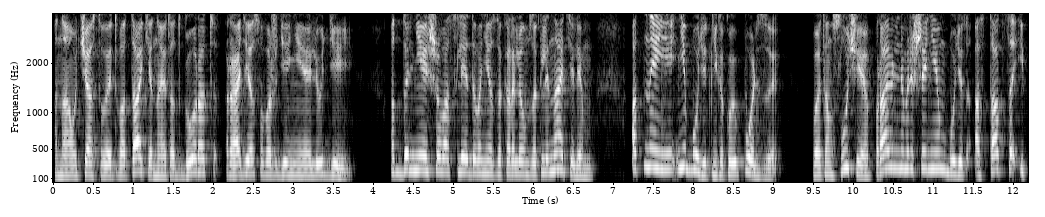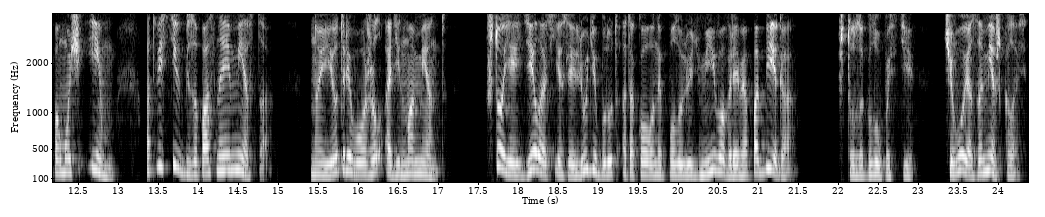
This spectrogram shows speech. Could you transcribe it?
она участвует в атаке на этот город ради освобождения людей. От дальнейшего следования за королем-заклинателем от Неи не будет никакой пользы. В этом случае правильным решением будет остаться и помочь им, отвести в безопасное место. Но ее тревожил один момент. Что ей делать, если люди будут атакованы полулюдьми во время побега? Что за глупости? Чего я замешкалась?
